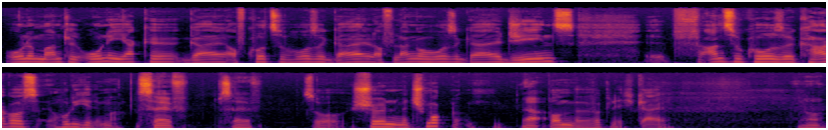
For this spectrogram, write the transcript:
Ohne Mantel, ohne Jacke, geil. Auf kurze Hose, geil. Auf lange Hose, geil. Jeans, äh, pf, Anzughose, Cargos. Hoodie geht immer. Safe, safe. So schön mit Schmuck. Ja, Bombe, wirklich geil. Genau.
